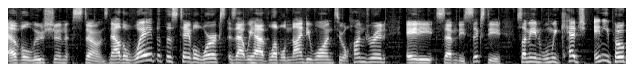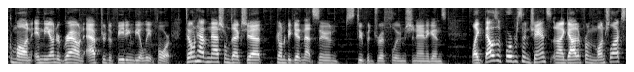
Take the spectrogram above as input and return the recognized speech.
Evolution Stones. Now, the way that this table works is that we have level 91 to 100, 80, 70, 60. So, I mean, when we catch any Pokemon in the underground after defeating the Elite Four, don't have National Dex yet, gonna be getting that soon, stupid Drifloon shenanigans. Like, that was a 4% chance, and I got it from the Munchlax,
